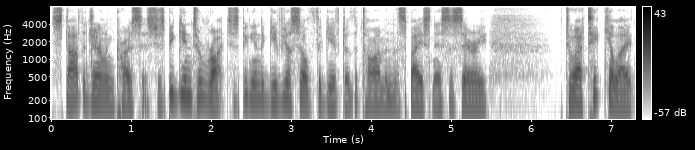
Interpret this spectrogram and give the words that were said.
start the journaling process. Just begin to write. Just begin to give yourself the gift of the time and the space necessary to articulate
